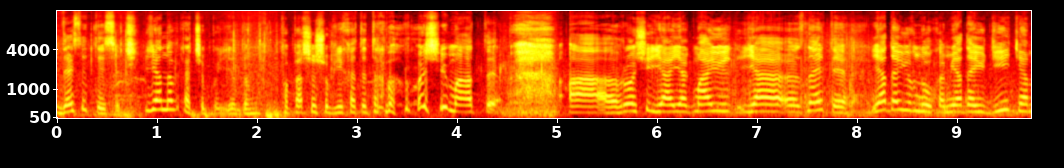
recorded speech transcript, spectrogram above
10 тисяч. Я навряд чи поїду. По-перше, щоб їхати, треба гроші мати. А гроші я як маю, я знаєте, я даю внукам, я даю дітям.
